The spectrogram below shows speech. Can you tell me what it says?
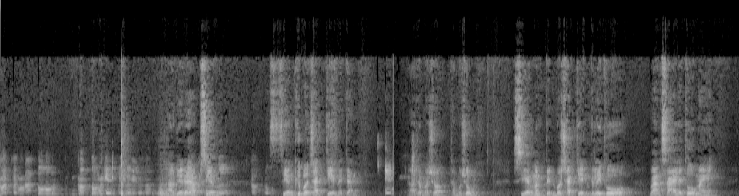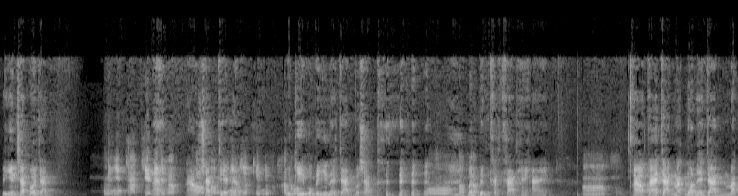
มาจากมาตูมาตูเห็นไปเลยเหรอครับเอาเดี๋ยวนะครับเสียงครับผมเสียงคือบ่ชัดเจนอาจารย์เอาธรรมชมธรรมชม เสียงมันเป็นบ่ชัดเจนก็เลยโทรว่างสายเลยโทรไหมได้ยินชัดบ่อาจารย์ได้ยินชัดเจนเลยครับอ่าเอาชัดเจนแล้วชัดเจนอยู่ครับเมื่อกี้ผมได้ยินอาจารย์บ่ชัดโอ้ครับมันเป็นขาดขาดหายหาย อืมๆเอาถ้าอาจารย์มักงวดอาจารย์มัก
